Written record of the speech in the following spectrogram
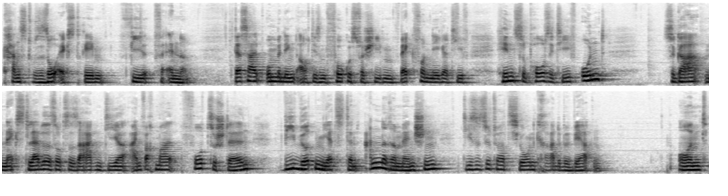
kannst du so extrem viel verändern. Deshalb unbedingt auch diesen Fokus verschieben, weg von negativ hin zu positiv und sogar Next Level sozusagen dir einfach mal vorzustellen, wie würden jetzt denn andere Menschen diese Situation gerade bewerten? Und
